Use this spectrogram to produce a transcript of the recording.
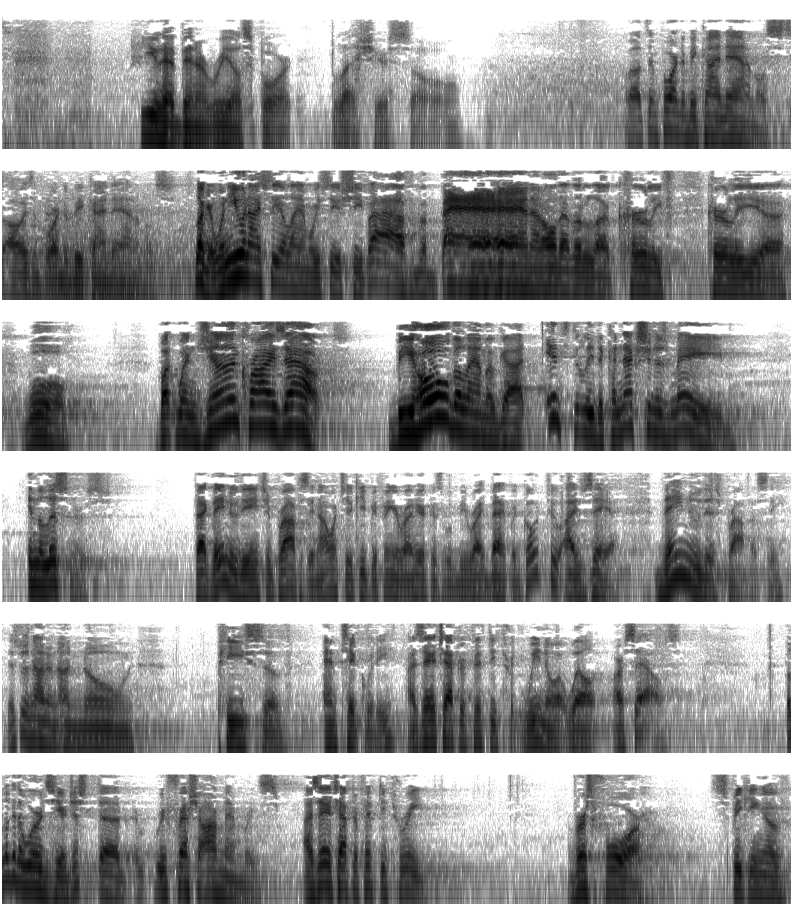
You have been a real sport. Bless your soul. Well, it's important to be kind to animals. It's always important to be kind to animals. Look, at when you and I see a lamb, we see a sheep, ah, bang, and all that little uh, curly, curly uh, wool. But when John cries out, "Behold the Lamb of God!" instantly the connection is made in the listeners. In fact, they knew the ancient prophecy. Now I want you to keep your finger right here because we'll be right back. But go to Isaiah. They knew this prophecy. This was not an unknown piece of antiquity. Isaiah chapter 53. We know it well ourselves. But look at the words here. Just uh, refresh our memories. Isaiah chapter 53, verse 4, speaking of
